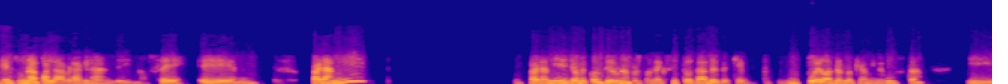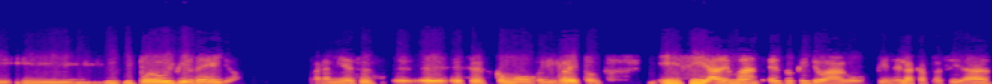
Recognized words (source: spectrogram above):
es una palabra grande, no sé. Eh, para mí, para mí yo me considero una persona exitosa desde que puedo hacer lo que a mí me gusta y, puedo vivir de ello. Para mí ese es, eh, eh, ese es como el reto. Y si además eso que yo hago tiene la capacidad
